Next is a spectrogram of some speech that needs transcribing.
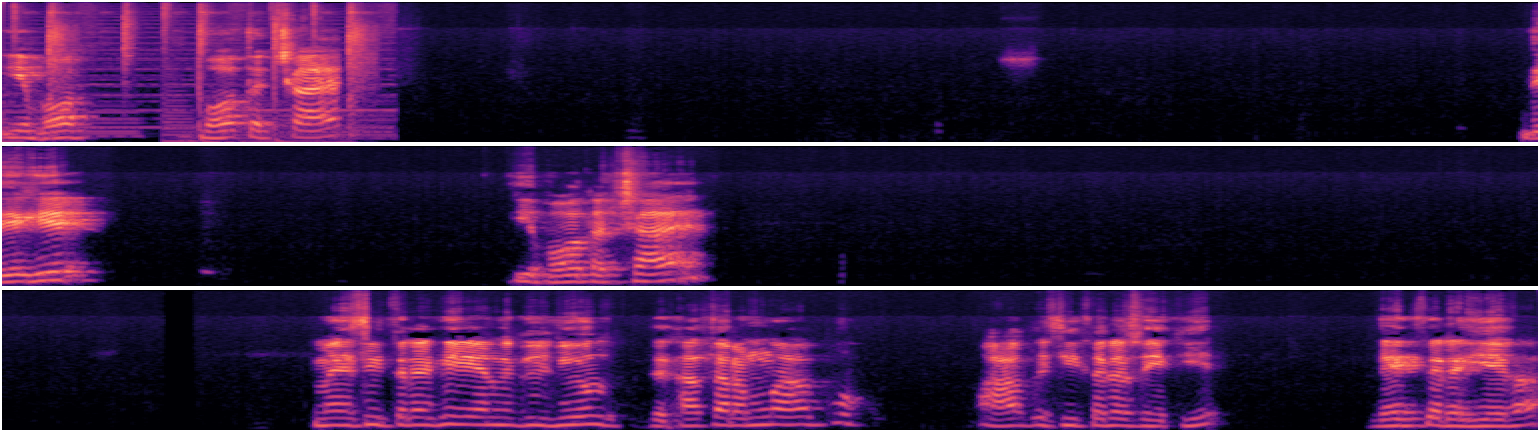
ये बहुत बहुत अच्छा है। देखिए, ये बहुत अच्छा है। मैं इसी तरह की वीडियो दिखाता रहूँगा आपको। आप इसी तरह देखिए, देखते रहिएगा।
